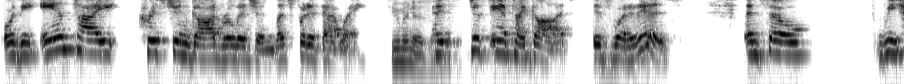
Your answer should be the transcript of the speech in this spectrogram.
or the anti-christian god religion. Let's put it that way. Humanism. It's just anti-god is what it is. And so we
